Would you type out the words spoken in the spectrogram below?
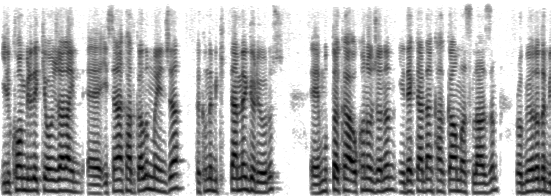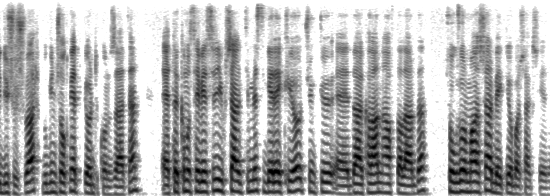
ilk 11'deki oyunculardan e, istenen katkı alınmayınca takımda bir kitlenme görüyoruz. E, mutlaka Okan Hoca'nın yedeklerden katkı alması lazım. Robinho'da da bir düşüş var. Bugün çok net gördük onu zaten e, takımın seviyesi yükseltilmesi gerekiyor. Çünkü e, daha kalan haftalarda çok zor maçlar bekliyor Başakşehir'de.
